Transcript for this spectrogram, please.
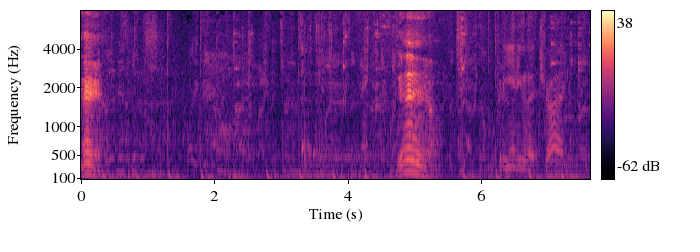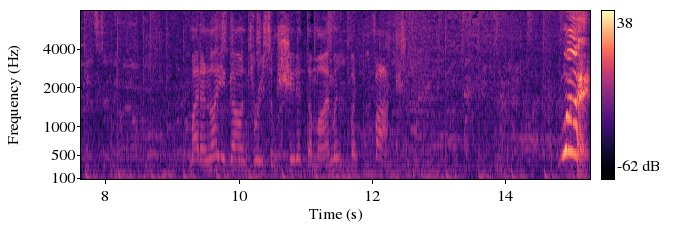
Damn, damn. Pretty handy with that trade. Mate, I know you're going through some shit at the moment, but fuck. What?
